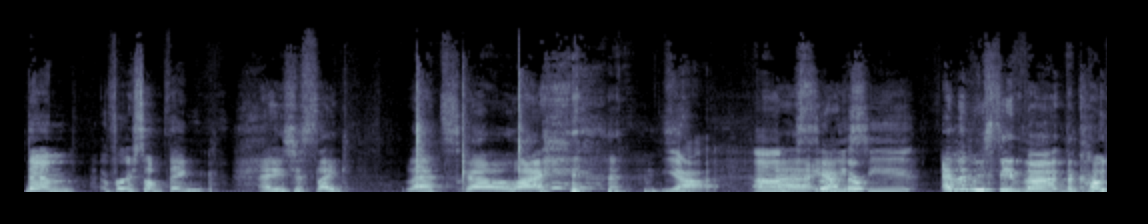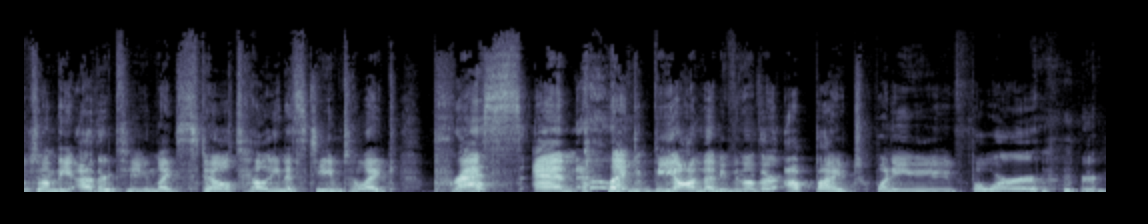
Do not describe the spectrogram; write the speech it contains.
them for something. And he's just like, let's go. Lions. Yeah. Um. Uh, so yeah, we see. And then we see the the coach on the other team like still telling his team to like press and like be on them even though they're up by 24.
